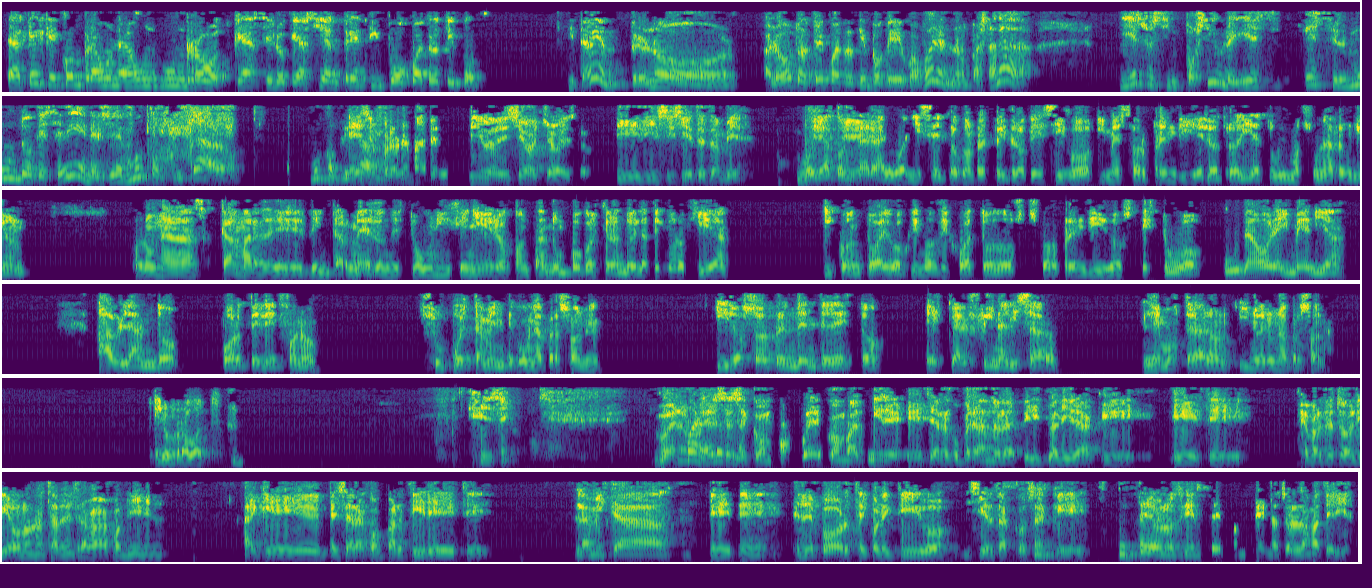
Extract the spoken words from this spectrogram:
aquel que compra una, un, robot que hace lo que hacían tres tipos o cuatro tipos, y está bien, pero no a los otros tres, cuatro tipos que dejó afuera no pasa nada. Y eso es imposible y es, es el mundo que se viene, es, muy complicado. Muy complicado. Es un problema del siglo XVIII eso, y XVII también. Voy a este, contar algo, Aniceto, con respecto a lo que decís vos, y me sorprendí. El otro día tuvimos una reunión con unas cámaras de, internet donde estuvo un ingeniero contando un poco, estoy hablando de la tecnología, y contó algo que nos dejó a todos sorprendidos. Estuvo una hora y media hablando por teléfono, supuestamente con una persona, y lo sorprendente de esto es que al finalizar le mostraron y no era una persona, era un robot. Sí, sí. Bueno, eso se puede combatir este, recuperando la espiritualidad que, este, aparte todo el día uno no está en el trabajo ni hay que empezar a compartir este, la amistad, este, el deporte colectivo y ciertas cosas que son nutrientes no solo la materia.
